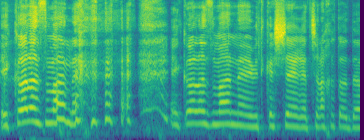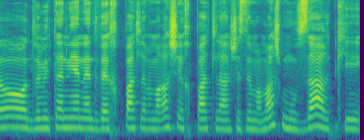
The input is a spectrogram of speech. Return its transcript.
היא כל הזמן, היא כל הזמן אה, מתקשרת, שולחת הודעות ומתעניינת ואכפת לה, ומראה שאכפת לה, שזה ממש מוזר, כי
